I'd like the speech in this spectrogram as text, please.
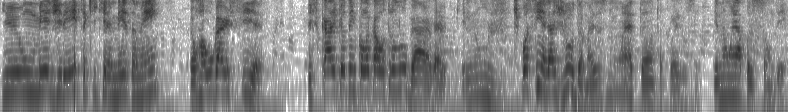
E um meia direita aqui, que é meia também, é o Raul Garcia. Esse cara aqui eu tenho que colocar outro no lugar, velho. Porque ele não. Tipo assim, ele ajuda, mas não é tanta coisa assim. E não é a posição dele.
